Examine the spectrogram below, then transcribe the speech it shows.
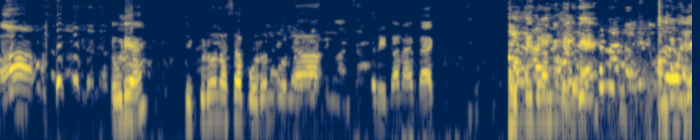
हा. एवढी आहे. तिकडून असा पुढून पूर्ण रिटर्न आहे बॅक मित्रांनो गर्दी आहे. म्हणजे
